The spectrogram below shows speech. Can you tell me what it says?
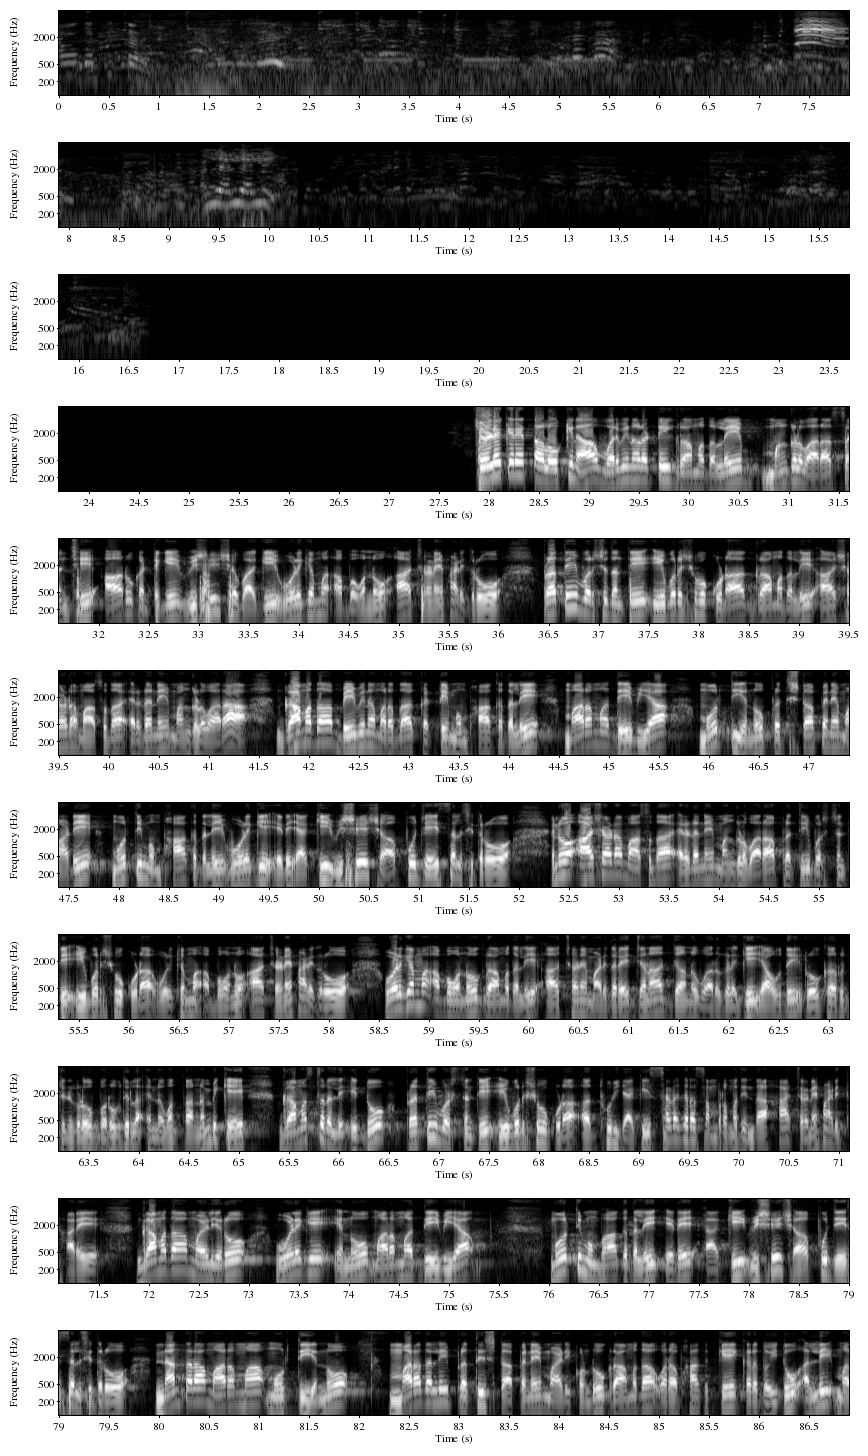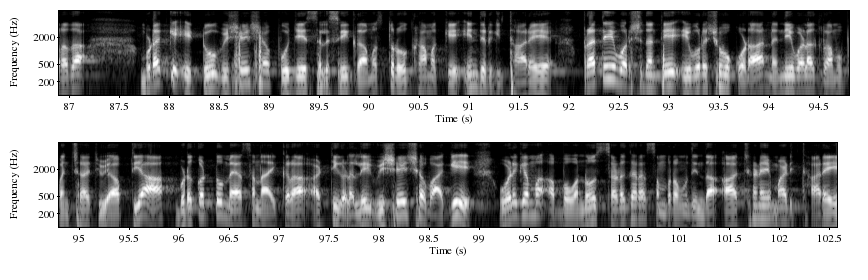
ಅವಾಗ ಗೊತ್ತಿರ್ತವೆ ಅಲ್ಲಿ ಅಲ್ಲಿ ಅಲ್ಲಿ. ಚಳ್ಳಕೆರೆ ತಾಲೂಕಿನ ವರವಿನರಟ್ಟಿ ಗ್ರಾಮದಲ್ಲಿ ಮಂಗಳವಾರ ಸಂಜೆ ಆರು ಗಂಟೆಗೆ ವಿಶೇಷವಾಗಿ ಹೋಳಿಗೆಮ್ಮ ಹಬ್ಬವನ್ನು ಆಚರಣೆ ಮಾಡಿದರು. ಪ್ರತಿ ವರ್ಷದಂತೆ ಈ ವರ್ಷವೂ ಕೂಡ ಗ್ರಾಮದಲ್ಲಿ ಆಷಾಢ ಮಾಸದ ಎರಡನೇ ಮಂಗಳವಾರ ಗ್ರಾಮದ ಬೇವಿನ ಮರದ ಕಟ್ಟೆ ಮುಂಭಾಗದಲ್ಲಿ ಮಾರಮ್ಮ ದೇವಿಯ ಮೂರ್ತಿಯನ್ನು ಪ್ರತಿಷ್ಠಾಪನೆ ಮಾಡಿ ಮೂರ್ತಿ ಮುಂಭಾಗದಲ್ಲಿ ಹೋಳಿಗೆ ಎಡೆಯಾಕಿ ವಿಶೇಷ ಪೂಜೆ ಸಲ್ಲಿಸಿದರು. ಇನ್ನು ಆಷಾಢ ಮಾಸದ ಎರಡನೇ ಮಂಗಳವಾರ ಪ್ರತಿ ವರ್ಷದಂತೆ ಈ ವರ್ಷವೂ ಕೂಡ ಹೋಳಿಗೆಮ್ಮ ಹಬ್ಬವನ್ನು ಆಚರಣೆ ಮಾಡಿದರು. ಹೋಳಿಗೆಮ್ಮ ಹಬ್ಬವನ್ನು ಗ್ರಾಮದಲ್ಲಿ ಆಚರಣೆ ಮಾಡಿದರೆ ಜನ ಜಾನುವಾರುಗಳಿಗೆ ಯಾವುದೇ ರೋಗ ರುಜಿನಗಳು ಬರುವುದಿಲ್ಲ ಎನ್ನುವಂಥ ನಂಬಿಕೆ ಗ್ರಾಮಸ್ಥರಲ್ಲಿ ಇದ್ದು ಪ್ರತಿ ವರ್ಷದಂತೆ ಈ ವರ್ಷವೂ ಕೂಡ ಅದ್ಧೂರಿಯಾಗಿ ಸಡಗರ ಸಂಭ್ರಮದಿಂದ ಆಚರಣೆ ಮಾಡಿದ್ದಾರೆ. ಗ್ರಾಮದ ಮಹಿಳೆಯರು ಹೋಳಿಗೆಯನ್ನು ಮಾರಮ್ಮ ದೇವಿಯ ಮೂರ್ತಿ ಮುಂಭಾಗದಲ್ಲಿ ಎಡೆ ಹಾಕಿ ವಿಶೇಷ ಪೂಜೆ ಸಲ್ಲಿಸಿದರು. ನಂತರ ಮಾರಮ್ಮ ಮೂರ್ತಿಯನ್ನು ಮರದಲ್ಲಿ ಪ್ರತಿಷ್ಠಾಪನೆ ಮಾಡಿಕೊಂಡು ಗ್ರಾಮದ ಹೊರಭಾಗಕ್ಕೆ ಕರೆದೊಯ್ದು ಅಲ್ಲಿ ಮರದ ಬುಡಕ್ಕೆ ಇಟ್ಟು ವಿಶೇಷ ಪೂಜೆ ಸಲ್ಲಿಸಿ ಗ್ರಾಮಸ್ಥರು ಗ್ರಾಮಕ್ಕೆ ಹಿಂದಿರುಗಿದ್ದಾರೆ. ಪ್ರತಿ ವರ್ಷದಂತೆ ಈ ವರ್ಷವೂ ಕೂಡ ನನ್ನಿವಳ ಗ್ರಾಮ ಪಂಚಾಯತ್ ವ್ಯಾಪ್ತಿಯ ಬುಡಕಟ್ಟು ಮ್ಯಾಸನಾಯಕರ ಹಟ್ಟಿಗಳಲ್ಲಿ ವಿಶೇಷವಾಗಿ ಒಳಗೆಮ್ಮ ಹಬ್ಬವನ್ನು ಸಡಗರ ಸಂಭ್ರಮದಿಂದ ಆಚರಣೆ ಮಾಡಿದ್ದಾರೆ.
